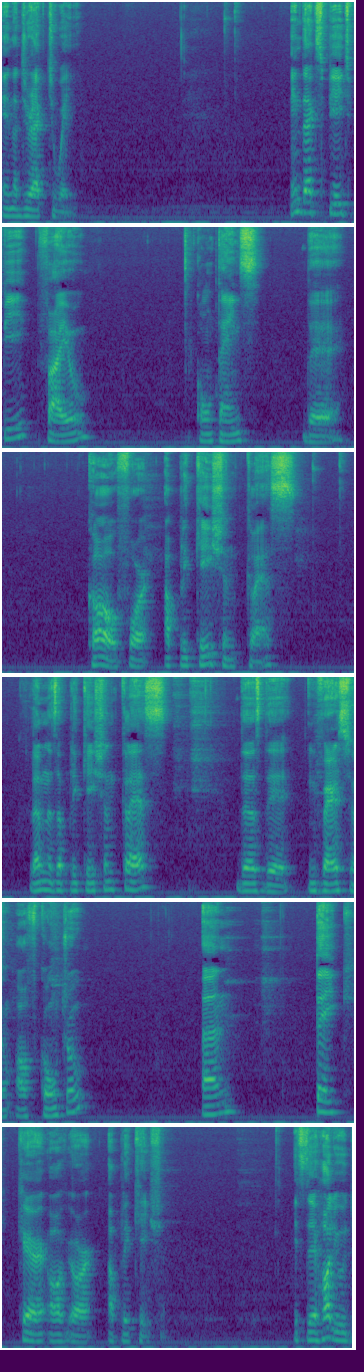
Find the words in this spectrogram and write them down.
in a direct way. Index.php file contains the call for application class. Laminas application class does the inversion of control and take care of your application. It's the Hollywood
